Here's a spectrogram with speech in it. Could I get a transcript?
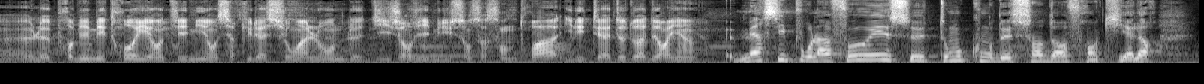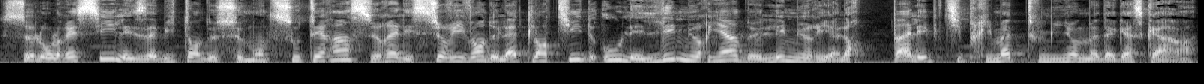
Euh, le premier métro ayant été mis en circulation à Londres le 10 janvier 1863, il était à deux doigts de rien. Merci pour l'info et ce ton condescendant, Francky. Alors, selon le récit, les habitants de ce monde souterrain seraient les survivants de l'Atlantide ou les Lémuriens de Lémurie. Alors, pas les petits primates tout mignons de Madagascar. hein.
